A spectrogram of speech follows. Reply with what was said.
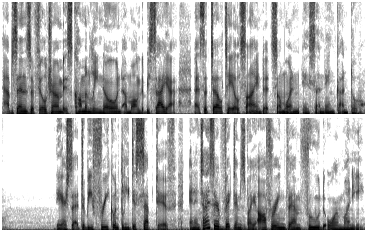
Absence of philtrum is commonly known among the Bisaya as a telltale sign that someone is an encanto. They are said to be frequently deceptive and entice their victims by offering them food or money.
